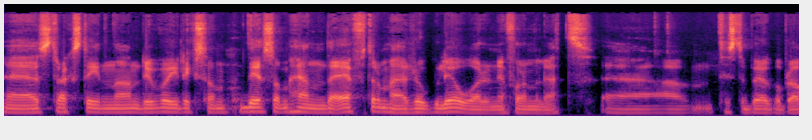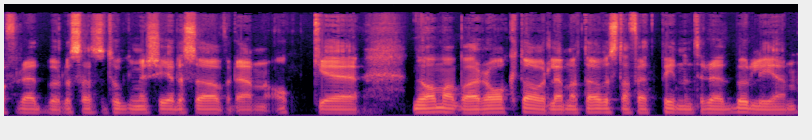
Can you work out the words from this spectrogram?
Eh, strax innan, det var ju liksom det som hände efter de här roliga åren i Formel 1. Eh, tills det började gå bra för Red Bull och sen så tog Mercedes över den och eh, nu har man bara rakt av lämnat över stafettpinnen till Red Bull igen.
